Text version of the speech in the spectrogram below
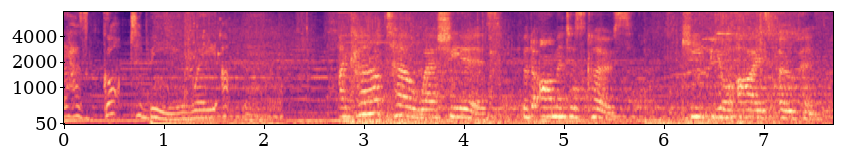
There has got to be a way up there. I cannot tell where she is, but Ammit is close. Keep your eyes open.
